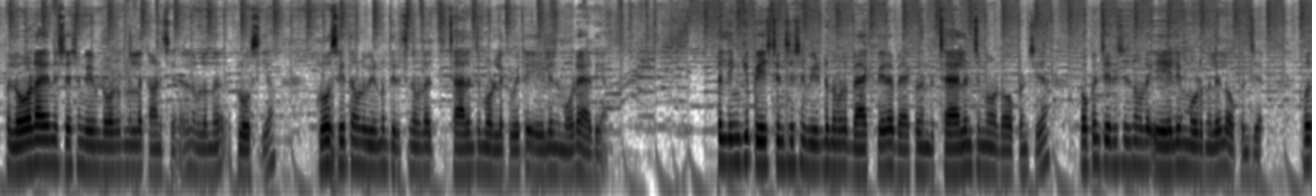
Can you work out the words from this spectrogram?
അപ്പോൾ ലോഡായതിന് ശേഷം ഗെയിം ലോഡ് എന്നുള്ള കാണിച്ചു കഴിഞ്ഞാൽ നമ്മളൊന്ന് ക്ലോസ് ചെയ്യാം. ക്ലോസ് ചെയ്തിട്ട് നമ്മൾ വീണ്ടും തിരിച്ച് നമ്മുടെ ചാലഞ്ച് മോഡിലേക്ക് പോയിട്ട് ഏലിയൻ മോഡ് ആഡ് ചെയ്യാം. ലിങ്ക് പേസ്റ്റ് ചെയ്തതിന് ശേഷം വീണ്ടും നമ്മൾ ബാക്ക് വരിക ബാക്ക് വന്നിട്ട് ചാലഞ്ച് മോഡ് ഓപ്പൺ ചെയ്യുക ഓപ്പൺ ചെയ്തതിന് ശേഷം നമ്മൾ ഏലിയൻ മോഡ് എന്നുള്ളതിൽ ഓപ്പൺ ചെയ്യുക അപ്പോൾ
